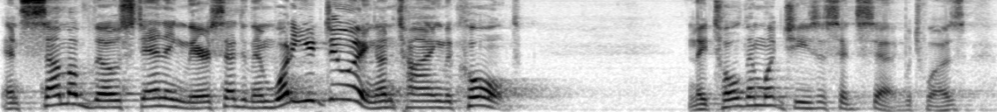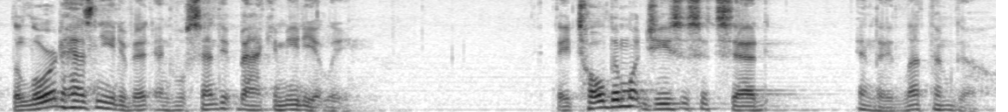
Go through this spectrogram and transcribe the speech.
And some of those standing there said to them, What are you doing untying the colt? And they told them what Jesus had said, which was, The Lord has need of it and will send it back immediately. They told them what Jesus had said, and they let them go.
